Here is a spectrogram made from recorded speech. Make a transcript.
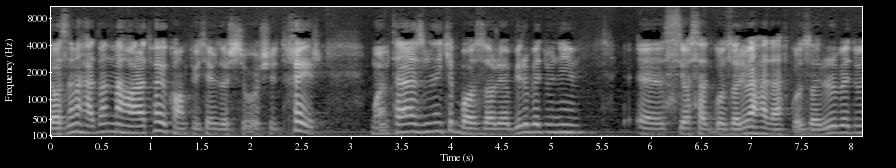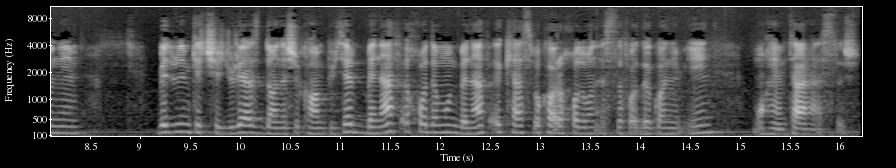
لازم حتما مهارت های کامپیوتر داشته باشید. خیر. مهمتر از اینه که بازاریابی رو بدونیم سیاست گذاری و هدف گذاری رو بدونیم. بدونیم که چجوری از دانش کامپیوتر به نفع خودمون به نفع کسب و کار خودمون استفاده کنیم. این مهمتر هستش.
